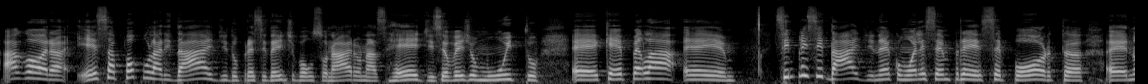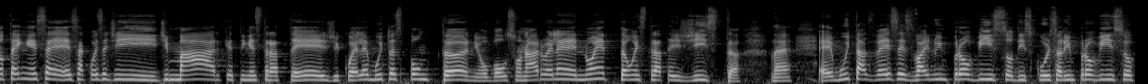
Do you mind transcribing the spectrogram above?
Agora, essa popularidade do presidente Bolsonaro nas redes, eu vejo muito é, que é pela. É, simplicidade, né? Como ele sempre se porta, é, não tem essa, essa coisa de, de marketing estratégico, ele é muito espontâneo. O Bolsonaro ele não é tão estrategista, né? É, muitas vezes vai no improviso, discurso no improviso,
